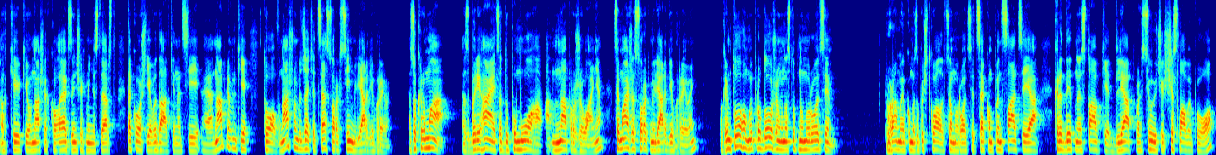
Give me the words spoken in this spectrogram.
оскільки у наших колег з інших міністерств також є видатки на ці е, напрямки, то в нашому бюджеті це 47 мільярдів гривень. Зокрема, зберігається допомога на проживання, це майже 40 мільярдів гривень. Окрім того, ми продовжуємо в наступному році програму, яку ми започаткували в цьому році. Це компенсація кредитної ставки для працюючих числа ВПО.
